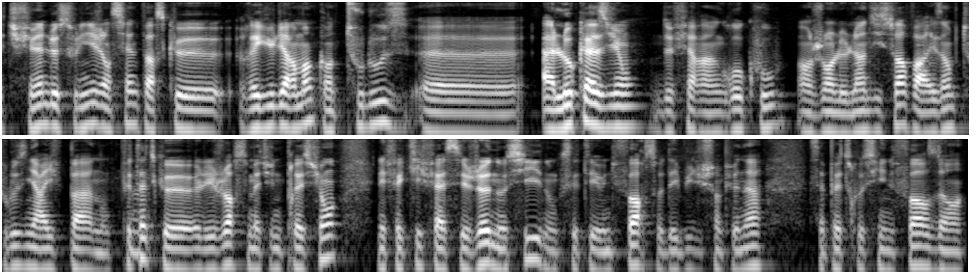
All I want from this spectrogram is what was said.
Et tu fais bien de le souligner, Gentienne, parce que régulièrement, quand Toulouse a l'occasion de faire un gros coup, en jouant le lundi soir par exemple, Toulouse n'y arrive pas. Donc peut-être que les joueurs se mettent une pression. L'effectif est assez jeune aussi, donc c'était une force au début du championnat. Ça peut être aussi une force dans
